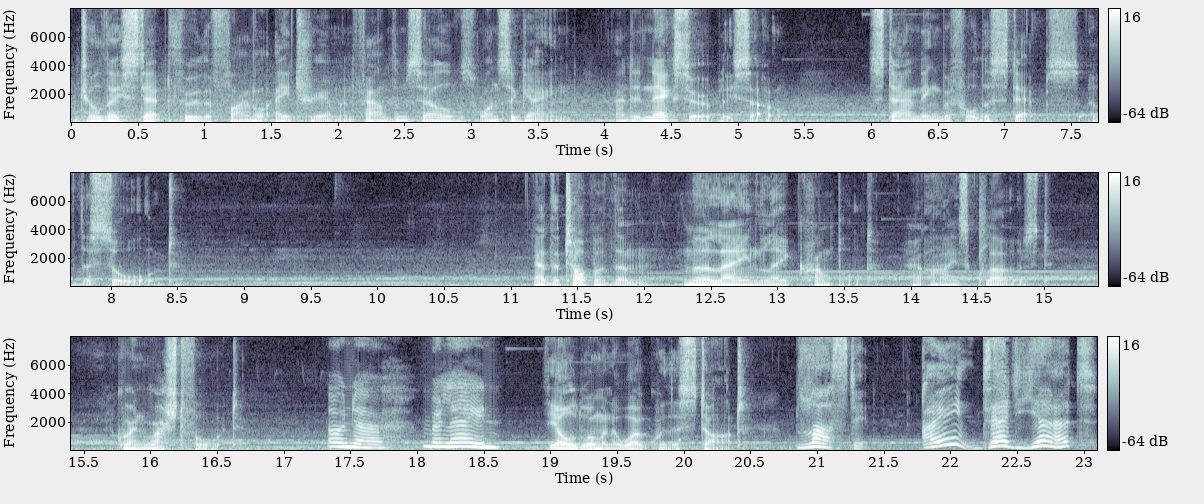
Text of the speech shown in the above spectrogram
until they stepped through the final atrium and found themselves once again, and inexorably so, standing before the steps of the sword. At the top of them, Merlane lay crumpled, her eyes closed. Gwen rushed forward. Oh no, Merlane. The old woman awoke with a start. Blast it! I ain't dead yet!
